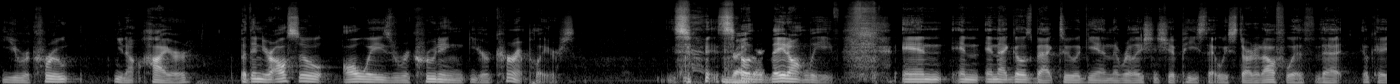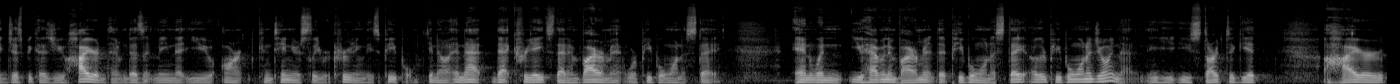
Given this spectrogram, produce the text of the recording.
you recruit, you know, higher, but then you're also always recruiting your current players. so right. that they don't leave. And and and that goes back to again the relationship piece that we started off with that okay, just because you hired them doesn't mean that you aren't continuously recruiting these people, you know, and that that creates that environment where people want to stay. And when you have an environment that people want to stay, other people want to join that. You, you start to get a higher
